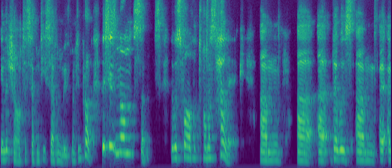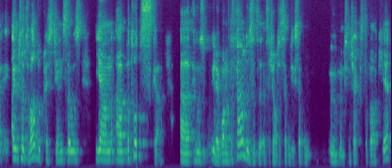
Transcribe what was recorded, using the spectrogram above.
in the Charter 77 movement in Prague. This is nonsense. There was Father Thomas Halík. Um, uh, uh, there was, um, uh, in terms of other Christians, there was Jan uh, Patočka, uh, who was you know, one of the founders of the, of the Charter 77 movement in Czechoslovakia.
